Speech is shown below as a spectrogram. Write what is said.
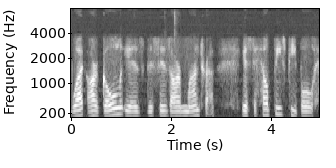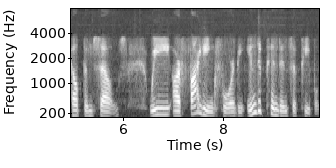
what our goal is. This is our mantra, is to help these people help themselves. We are fighting for the independence of people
